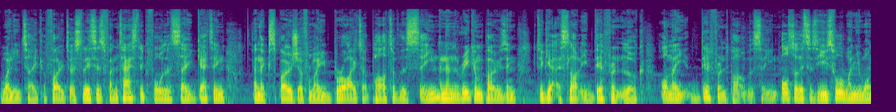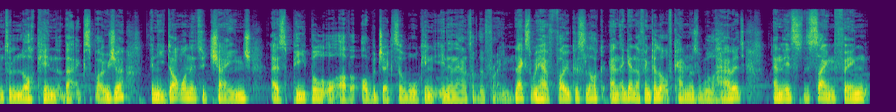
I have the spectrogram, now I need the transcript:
when you take a photo. So this is fantastic for, let's say, getting an exposure from a brighter part of the scene and then recomposing to get a slightly different look on a different part of the scene. Also, this is useful when you want to lock in that exposure and you don't want it to change as people or other objects are walking in and out of the frame. Next, we have focus lock. And again, I think a lot of cameras will have it and it's the same thing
